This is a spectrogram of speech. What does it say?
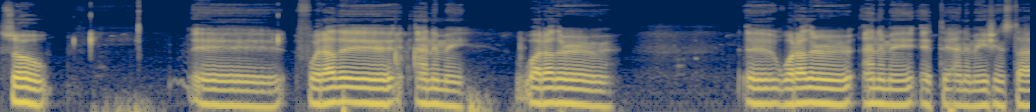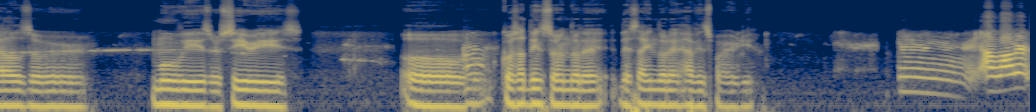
So, eh, fuera de anime, what other, uh, what other anime, este, animation styles or movies or series o cosas de, índole, de esa índole have inspired you? Mm, a lot of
